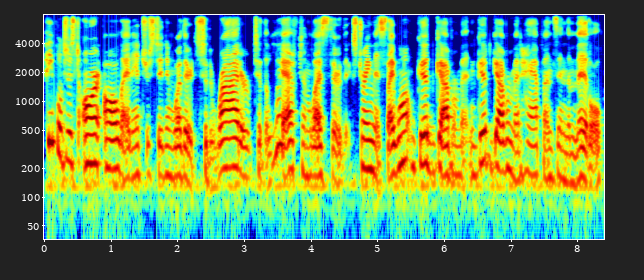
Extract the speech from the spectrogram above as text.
people just aren't all that interested in whether it's to the right or to the left unless they're the extremists. They want good government, and good government happens in the middle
